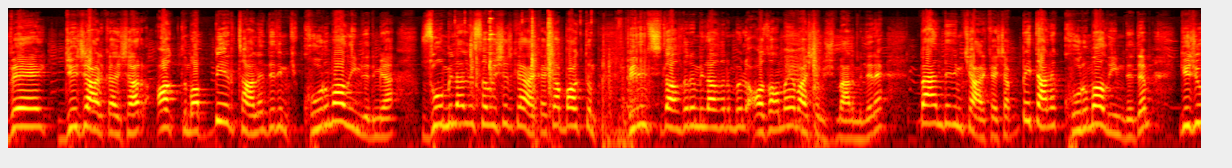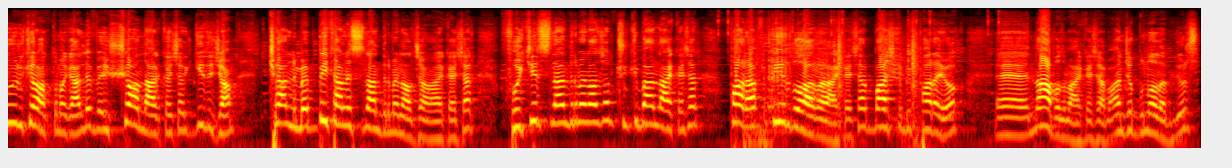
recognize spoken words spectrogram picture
Ve gece arkadaşlar aklıma bir tane dedim ki koruma alayım dedim ya. Zombilerle savaşırken arkadaşlar baktım. Benim silahlarım milahlarım böyle azalmaya başlamış mermileri. Ben dedim ki arkadaşlar bir tane koruma alayım dedim. Gece uyurken aklıma geldi ve şu anda arkadaşlar gideceğim. Kendime bir tane Slenderman alacağım arkadaşlar. Fakir Slenderman alacağım çünkü bende arkadaşlar para 1 dolar var arkadaşlar. Başka bir para yok. Ee, ne yapalım arkadaşlar ancak bunu alabiliyoruz.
